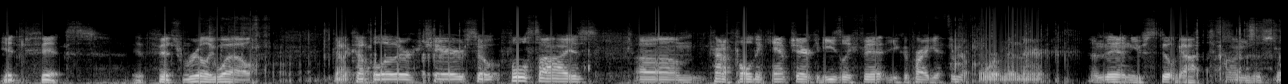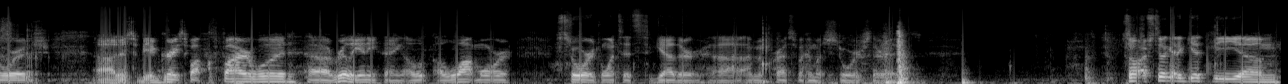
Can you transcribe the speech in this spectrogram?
it fits. It fits really well. Got a couple other chairs. So full size um, kind of folding camp chair could easily fit. You could probably get three or four of them in there. And then you've still got tons of storage. Uh, this would be a great spot for firewood uh, really anything. A, a, lot more storage once it's together uh, I'm impressed by how much storage there is so I've still got to get the um,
